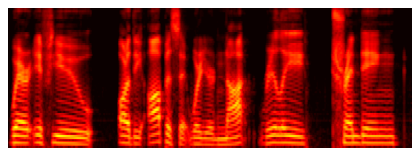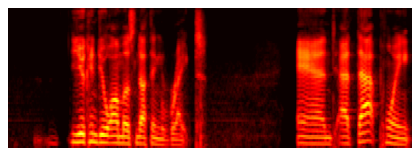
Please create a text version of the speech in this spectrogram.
where if you are the opposite where you're not really trending you can do almost nothing right. And at that point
